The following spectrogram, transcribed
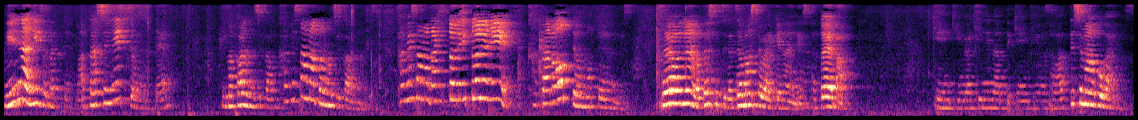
みんなにじゃなくて私にって思って。今からの時間神様との時間なんです。神様が一人一人に語ろうって思ってるんです。それをね私たちが邪魔してはいけないんです。例えば献金が気になって献金を触ってしまう子がいます。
